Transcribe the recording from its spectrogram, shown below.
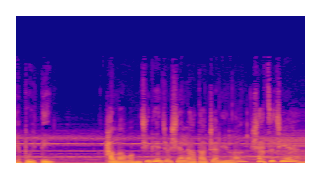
也不一定。好了，我们今天就先聊到这里了，下次见。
